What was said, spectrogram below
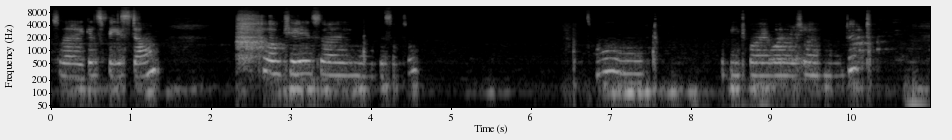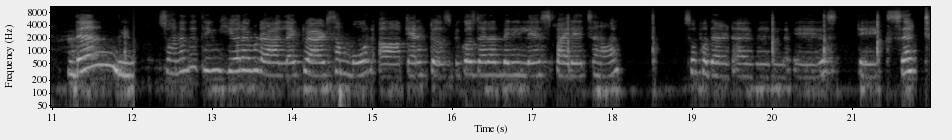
so that I can space down. Okay so I'll move this also. It's moved. Repeat forever also I've moved it. Then we so another thing here I would uh, like to add some more uh, characters because there are very less pirates and all so for that I will is take set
